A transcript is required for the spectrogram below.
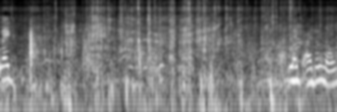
Like, like I don't know.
